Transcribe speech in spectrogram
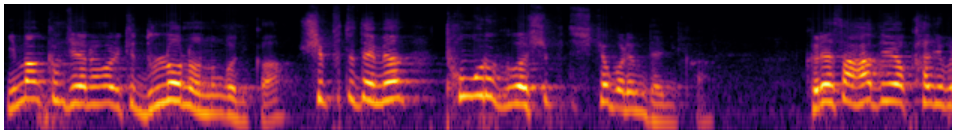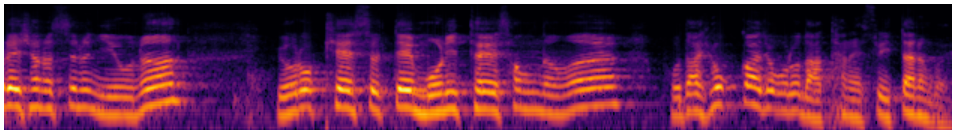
이만큼 재현한 걸 이렇게 눌러 놓는 거니까. shift 되면 통으로 그걸 shift 시켜버리면 되니까. 그래서 하드웨어 칼리브레이션을 쓰는 이유는 이렇게 했을 때 모니터의 성능을 보다 효과적으로 나타낼 수 있다는 거예요.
